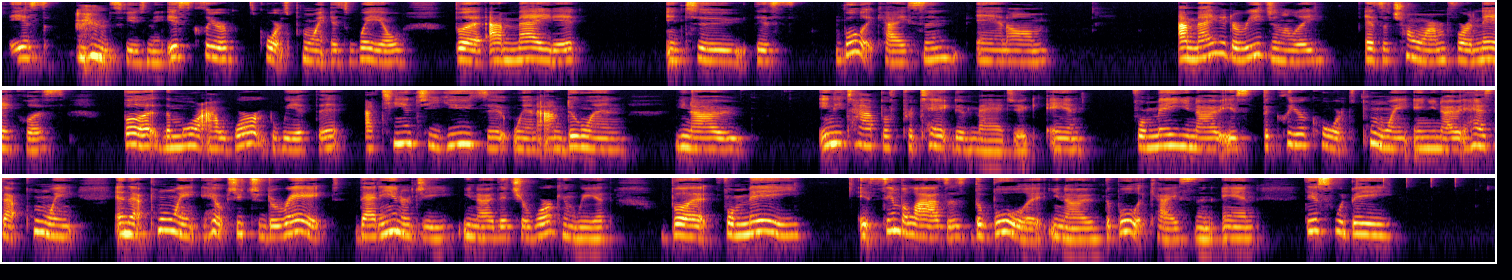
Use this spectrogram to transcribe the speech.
it's excuse me it's clear quartz point as well but I made it into this bullet casing and um I made it originally as a charm for a necklace but the more I worked with it I tend to use it when I'm doing you know any type of protective magic. And for me you know is the clear quartz point and you know it has that point and that point helps you to direct that energy you know that you're working with but for me it symbolizes the bullet you know the bullet casing and this would be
